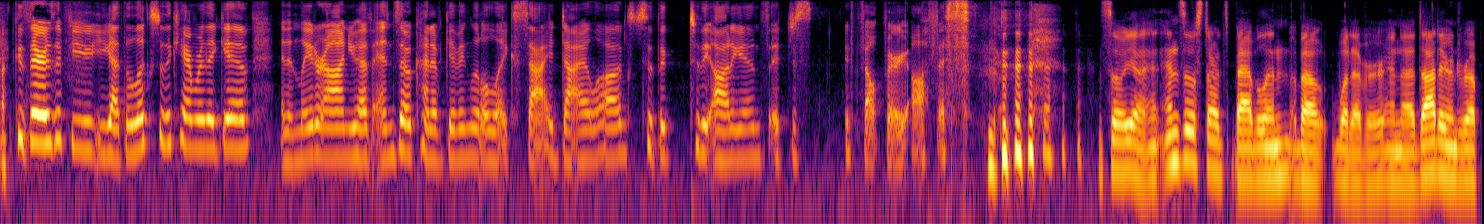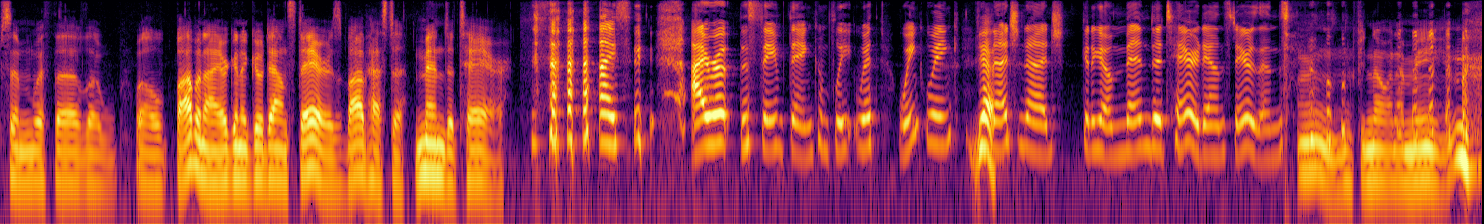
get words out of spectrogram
because there's a few you got the looks to the camera they give and then later on you have enzo kind of giving little like side dialogues to the to the audience it just it felt very office So yeah, and Enzo starts babbling about whatever, and uh, Dada interrupts him with, uh, the- "Well, Bob and I are gonna go downstairs. Bob has to mend a tear." I see. I wrote the same thing, complete with wink, wink, Yeah. nudge, nudge. Gonna go mend a tear downstairs, and Mm, if you know what I mean.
